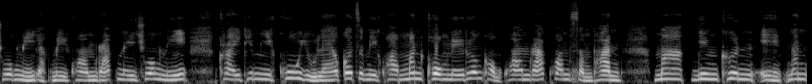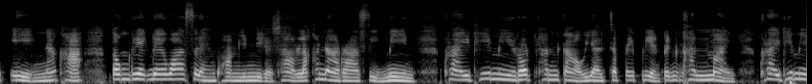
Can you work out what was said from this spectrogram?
ช่วงนี้อยากมีความรักในช่วงนี้ ใครที่มีคู่อยู่แล้วก็จะมีความมั่นคงในเรื่องของความรักความสัมพันธ์มากยิ่งขึ้นเองนั่นเองนะคะ ต้องเรียกได้ว่าแสดงความยินดีกับชาวลัคนาราศีมีน ใครที่มีรถคันเก่า อยากจะไปเปลี่ยนเป็นคันใหม่ ใครที่มี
